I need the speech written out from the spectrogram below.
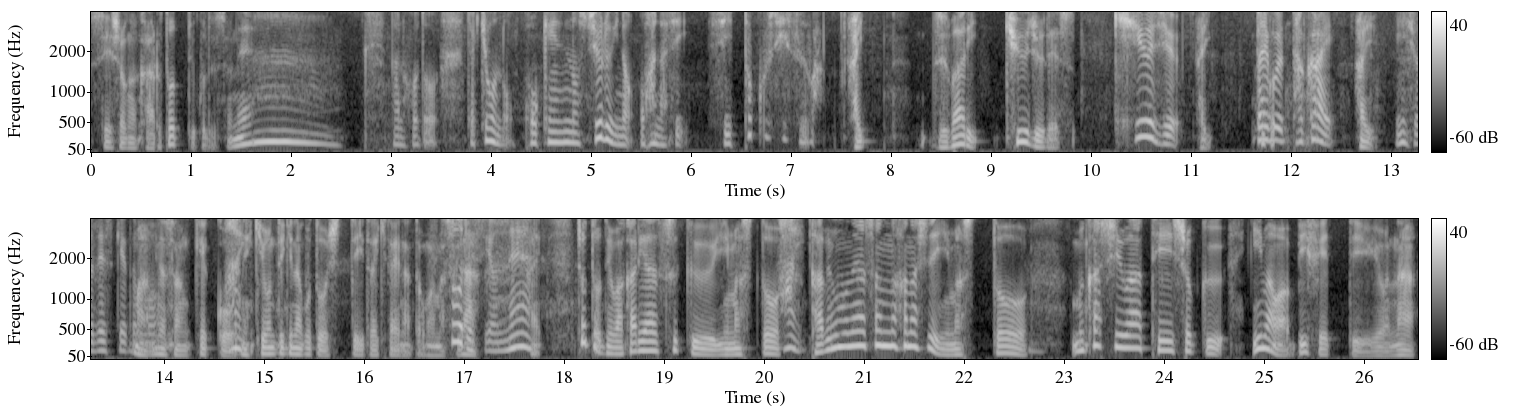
シチュエーションが変わるとっていうことですよね。うんなるほどじゃあ今日の保険の種類のお話知得指数は？はい。ズバリ90です。90はい。だいぶ高いはい。印象ですけども、まあ皆さん結構ね、はい。基本的なことを知っていただきたいなと思いますが。そうですよね、はい、ちょっとね分かりやすく言いますと、はい。食べ物屋さんの話で言いますと、昔は定食今はビフェっていうような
